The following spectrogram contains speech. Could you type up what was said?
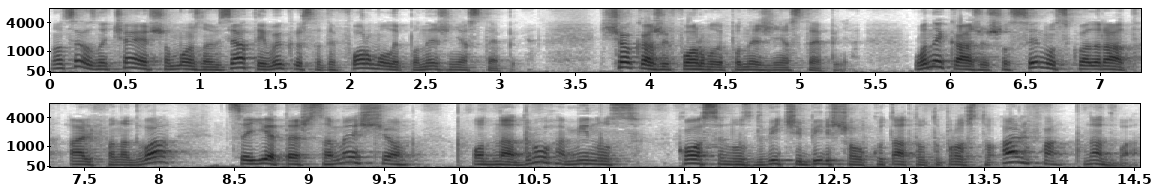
Ну, це означає, що можна взяти і використати формули пониження степеня. Що кажуть формули пониження степеня? Вони кажуть, що синус квадрат альфа на 2 це є те ж саме, що 1 друга мінус косинус двічі більшого кута, тобто просто альфа на 2.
